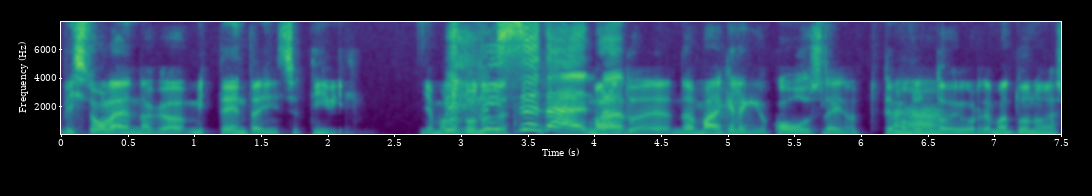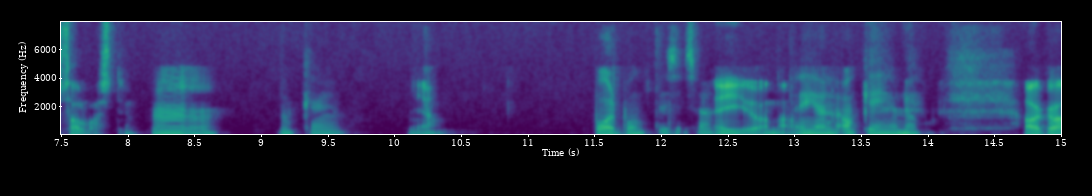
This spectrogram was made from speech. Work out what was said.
vist olen, aga mitte enda initsiatiivil ja ma olen tundnud mis see tähendab? no ma olen kellegiga koos läinud tema tuttava juurde, ma olen tundnud ennast halvasti mm,. okei jah pool punkti siis või? ei anna. ei anna, okei okay,, annab aga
